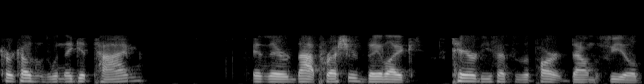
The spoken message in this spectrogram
Kirk Cousins when they get time and they're not pressured, they like tear defenses apart down the field.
